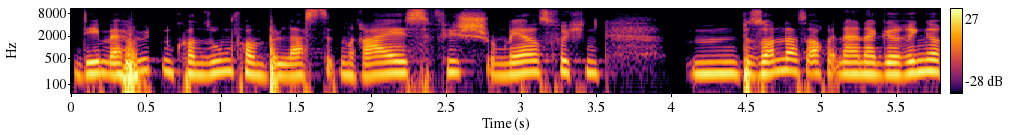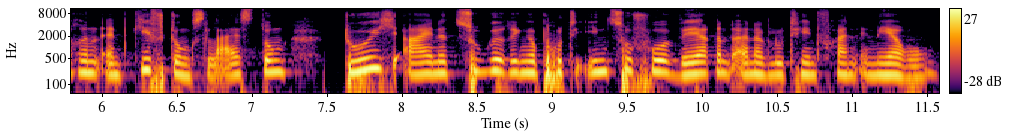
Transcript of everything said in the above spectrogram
dem erhöhten Konsum von belasteten Reis, Fisch und Meeresfrüchten besonders auch in einer geringeren Entgiftungsleistung durch eine zu geringe Proteinzufuhr während einer glutenfreien Ernährung.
